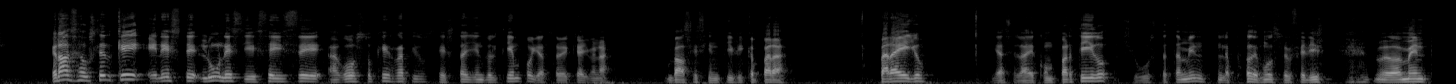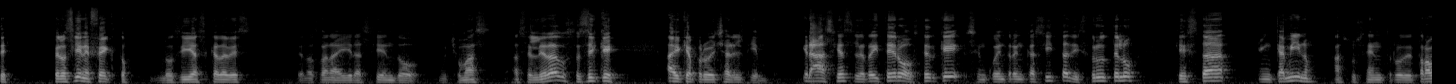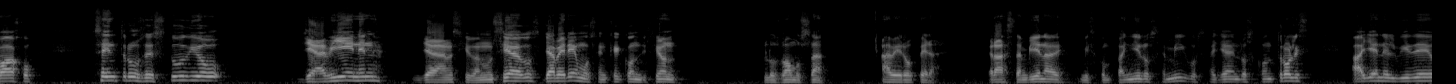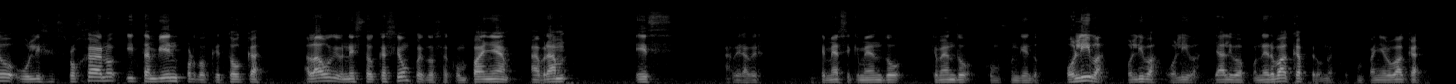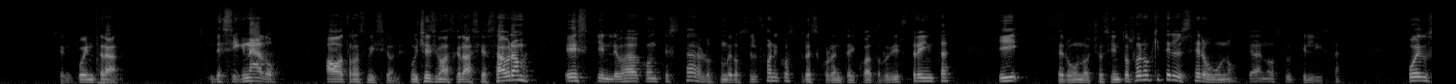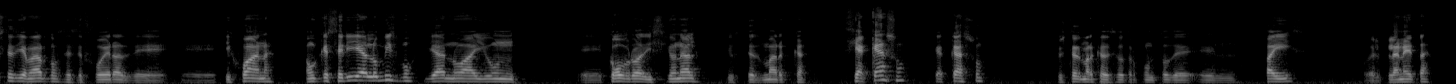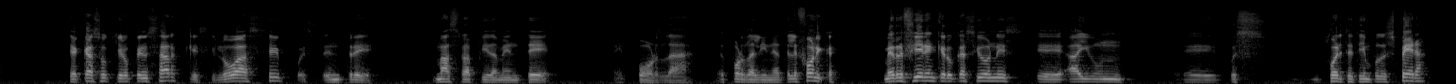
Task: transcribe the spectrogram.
Gracias a usted que en este lunes 16 de agosto, qué rápido se está yendo el tiempo, ya sabe que hay una base científica para, para ello, ya se la he compartido, si gusta también la podemos referir nuevamente, pero sí en efecto, los días cada vez se nos van a ir haciendo mucho más acelerados, así que hay que aprovechar el tiempo. Gracias, le reitero a usted que se encuentra en casita, disfrútelo, que está en camino a su centro de trabajo. Centros de estudio ya vienen, ya han sido anunciados, ya veremos en qué condición los vamos a, a ver operar. Gracias también a mis compañeros amigos allá en los controles, allá en el video Ulises Rojano y también por lo que toca al audio en esta ocasión, pues nos acompaña Abraham es, a ver, a ver, se me hace que me ando, que me ando confundiendo. Oliva, Oliva, Oliva. Ya le iba a poner vaca, pero nuestro compañero vaca se encuentra designado a otras misiones. Muchísimas gracias. Abraham es quien le va a contestar a los números telefónicos 344-1030 y 01800. Bueno, quítele el 01, ya no se utiliza. Puede usted llamarnos desde fuera de eh, Tijuana, aunque sería lo mismo, ya no hay un eh, cobro adicional si usted marca, si acaso, si acaso, si usted marca desde otro punto del país o del planeta, si acaso quiero pensar que si lo hace, pues entre más rápidamente eh, por, la, eh, por la línea telefónica. Me refieren que en ocasiones hay un pues, fuerte tiempo de espera,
